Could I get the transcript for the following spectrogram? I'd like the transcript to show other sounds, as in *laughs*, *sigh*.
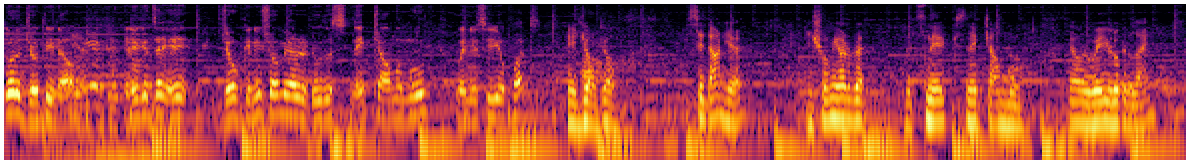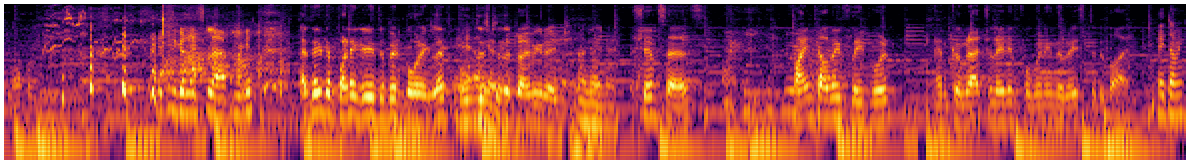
Go to Jyoti now and you can say, hey, Joe, can you show me how to do the snake charmer move when you see your putts? Hey, Joe, Joe, sit down here and show me how to do that, that snake snake charm move. You know, the way you look at the line? You're gonna slap me. I think the putting green's a bit boring. Let's move Yeah, this okay, to the driving range. Okay, okay. Shiv says, find Tommy Fleetwood and congratulate him for winning the race to Dubai. Hey, Tommy,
